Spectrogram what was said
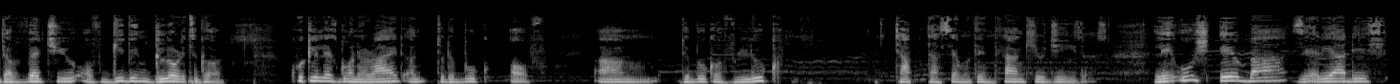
the virtue of giving glory to God. Quickly, let's go on a ride to the book of um, the book of Luke, chapter 17. Thank you, Jesus. Leush eba zeriadish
